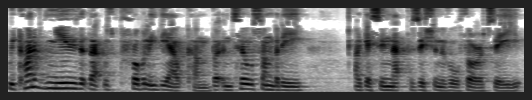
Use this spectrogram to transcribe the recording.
we kind of knew that that was probably the outcome, but until somebody, I guess, in that position of authority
